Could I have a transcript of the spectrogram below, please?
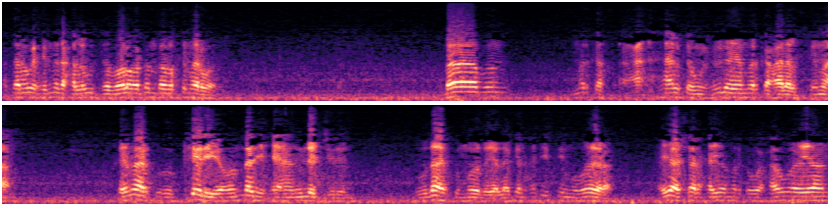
haddana wixii madaxa lagu daboolo oo dhan baba khimaar wa baabun marka halkan wuxuu leeyahay marka cala alkhimaar khimaarka oo keliya oo madaxii aanu la jirin uu daahirka moodaya laakiin xadiidkii mugiira ayaa sharxaya marka waxaa weeyaan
